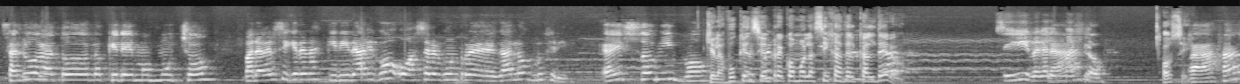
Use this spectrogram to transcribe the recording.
Saludos a todos, los queremos mucho. Para ver si quieren adquirir algo o hacer algún regalo brujería. Eso mismo. Que las busquen siempre como las hijas del caldero. Sí, regalen magia. Claro. Oh, sí. Ajá.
